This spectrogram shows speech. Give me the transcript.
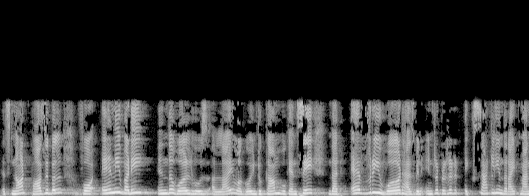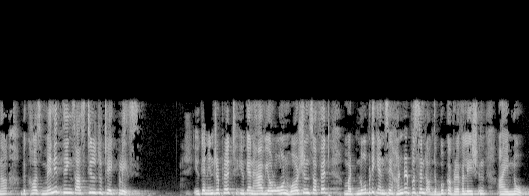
It's not possible for anybody in the world who's alive or going to come who can say that every word has been interpreted exactly in the right manner because many things are still to take place. You can interpret, you can have your own versions of it, but nobody can say 100% of the book of Revelation, I know.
